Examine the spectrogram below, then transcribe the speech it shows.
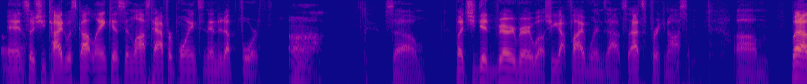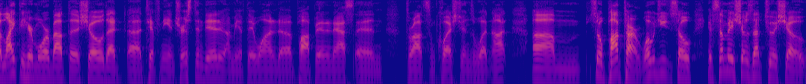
Oh, and yeah. so she tied with Scott Lankus and lost half her points and ended up fourth. Ah, So, but she did very, very well. She got five wins out, so that's freaking awesome. Um, but I'd like to hear more about the show that uh, Tiffany and Tristan did. I mean, if they wanted to pop in and ask and throw out some questions and whatnot. Um, so, Pop Tart, what would you? So, if somebody shows up to a show,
